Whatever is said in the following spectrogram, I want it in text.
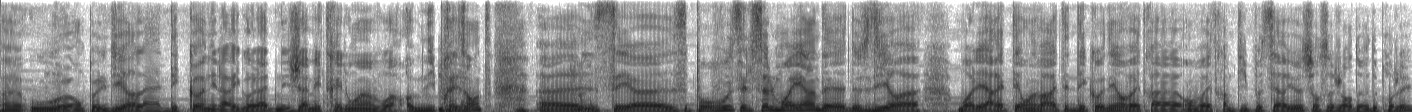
euh, où on peut le dire, la déconne et la rigolade n'est jamais très loin, voire omniprésente. C'est pour vous, c'est le seul moyen de, de se dire, bon allez, arrêtez, on va arrêter de déconner, on va être, on va être un petit peu sérieux sur ce genre de, de projet?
